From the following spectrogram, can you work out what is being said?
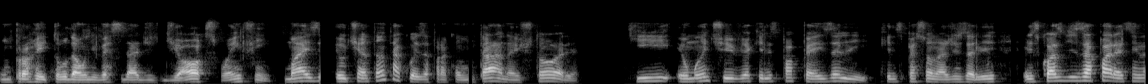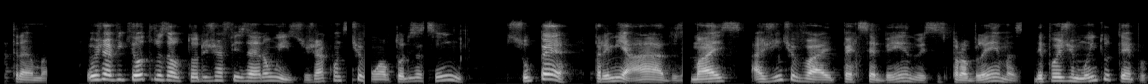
um pró-reitor da Universidade de Oxford, enfim. Mas eu tinha tanta coisa para contar na história que eu mantive aqueles papéis ali, aqueles personagens ali, eles quase desaparecem na trama. Eu já vi que outros autores já fizeram isso, já aconteceu autores assim super premiados, mas a gente vai percebendo esses problemas depois de muito tempo.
